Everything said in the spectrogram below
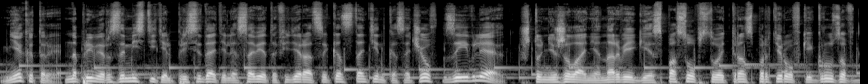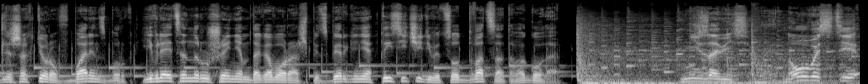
Некоторые, например, заместитель председателя Совета Федерации Константин Косачев, заявляют, что нежелание Норвегии способствовать транспортировке грузов для шахтеров в Баренцбург является нарушением договора о Шпицбергене 1920 года. Независимые новости.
